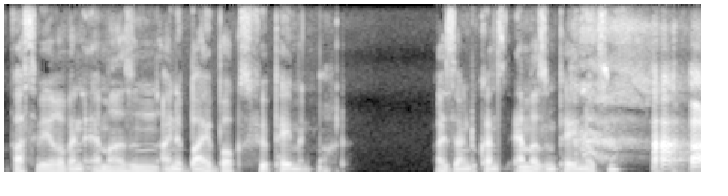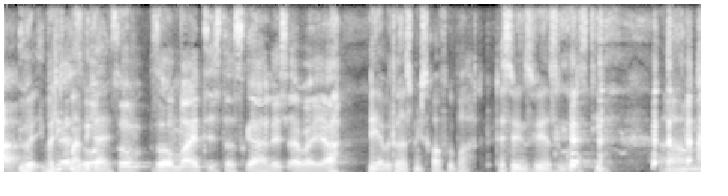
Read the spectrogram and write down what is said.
was wäre, wenn Amazon eine Buybox für Payment macht? Also sagen, du kannst Amazon Pay nutzen. Über, überleg ja, mal, wie geil. So, so, meinte ich das gar nicht, aber ja. Nee, aber du hast mich drauf gebracht. Deswegen sind wir jetzt ein gutes Team. ähm,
